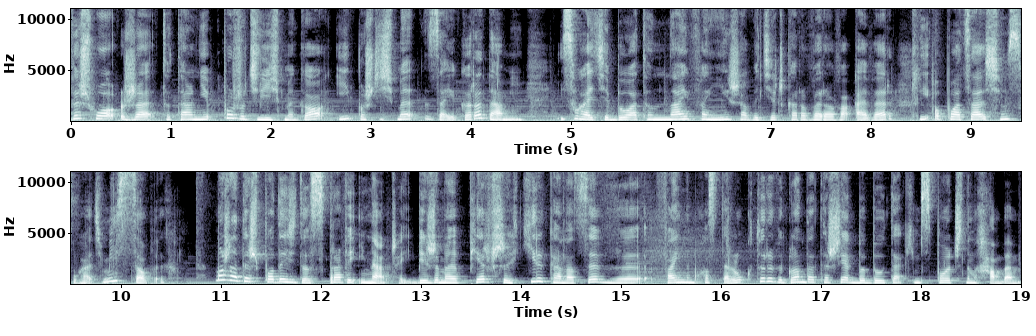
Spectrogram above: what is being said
wyszło, że totalnie porzuciliśmy go i poszliśmy za jego radami. I słuchajcie, była to najfajniejsza wycieczka rowerowa ever, czyli opłaca się słuchać miejscowych. Można też podejść do sprawy inaczej. Bierzemy pierwszych kilka nocy w fajnym hostelu, który wygląda też jakby był takim społecznym hubem.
